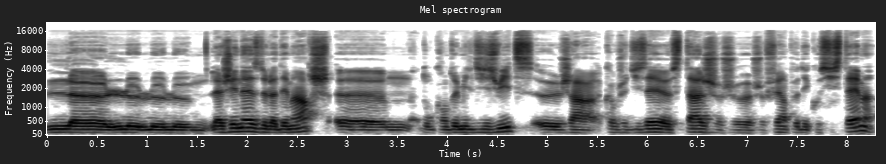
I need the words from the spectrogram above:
Le, le, le, la genèse de la démarche, euh, donc en 2018, euh, comme je disais, stage, je, je fais un peu d'écosystème.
